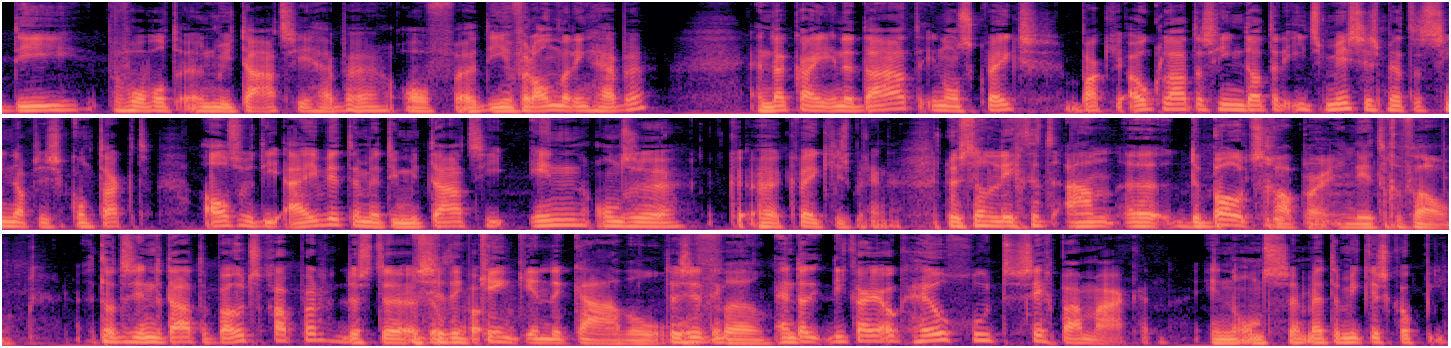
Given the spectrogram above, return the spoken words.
die bijvoorbeeld een mutatie hebben of die een verandering hebben... En dan kan je inderdaad in ons kweeksbakje ook laten zien... dat er iets mis is met het synaptische contact... als we die eiwitten met die mutatie in onze uh, kweekjes brengen. Dus dan ligt het aan uh, de boodschapper in dit geval? Dat is inderdaad de boodschapper. Dus de, er zit een kink in de kabel? Er zit een, uh... en die kan je ook heel goed zichtbaar maken in ons, met de microscopie.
